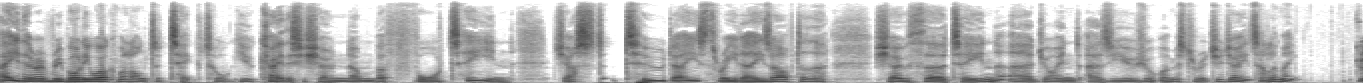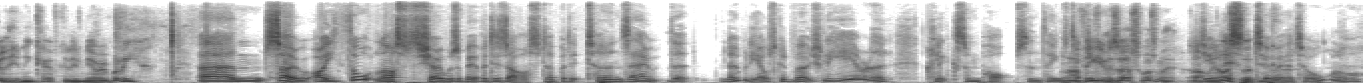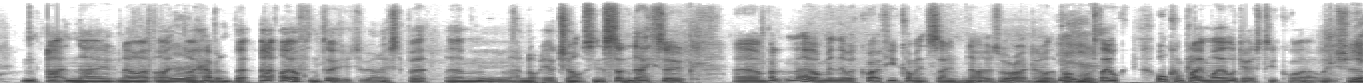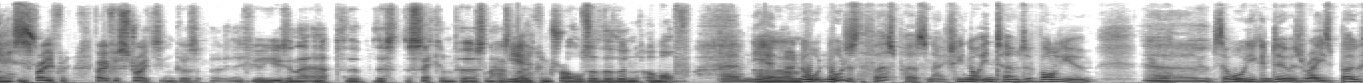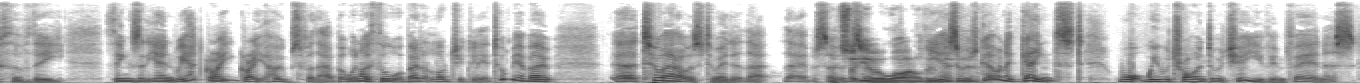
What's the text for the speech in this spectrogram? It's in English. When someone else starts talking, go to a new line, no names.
Hey there, everybody. Welcome along to Tech Talk UK. This is show number 14. Just two days, three days after the show 13. Uh, joined as usual by Mr. Richard Yates. Hello, mate.
Good evening, Kev. Good evening, everybody.
Um, so, I thought last show was a bit of a disaster, but it turns out that nobody else could virtually hear the clicks and pops and things.
I think
you,
it was us, wasn't it?
did
I
you
mean,
listen to it at all? Or?
Uh, no, no, I, I,
No.
I haven't, but I, I often do, to be honest. But um, I've not really had a chance since Sunday, so. Um, but no, I mean there were quite a few comments saying no, it was all right. I don't know what the problem
Yeah.
was. They all, all complain my audio is too quiet, which um,
Yes.
is very very frustrating because if you're using that app, the the, the second person has
Yeah.
no controls other than I'm off.
Um, yeah, no,
Um,
nor, nor does the first person actually, not in terms of volume. Um, so all you can do is raise both of the things at the end. We had great, great hopes for that, but when I thought about it logically, it took me about uh, two hours to edit that that episode.
It took
So-
you a while, didn't
yeah,
it?
so it was going against what we were trying to achieve. In fairness,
